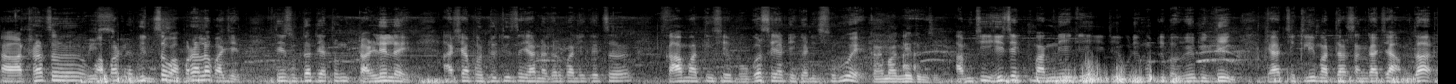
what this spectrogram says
अठराचं वापरलं वीसचं वापरायला पाहिजे. ते सुद्धा त्यातून टाळलेलं आहे. अशा पद्धतीचं ह्या नगरपालिकेचं काम अतिशय बोगस या ठिकाणी सुरू आहे. काय मागणी आहे तुमची? आमची हीच एक मागणी आहे की ही जी एवढी मोठी भव्य बिल्डिंग या चिखली मतदारसंघाचे आमदार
